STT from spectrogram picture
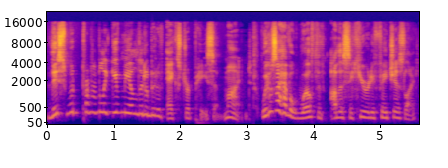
this would probably give me a little bit of extra peace of mind. We also have a wealth of other security features like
